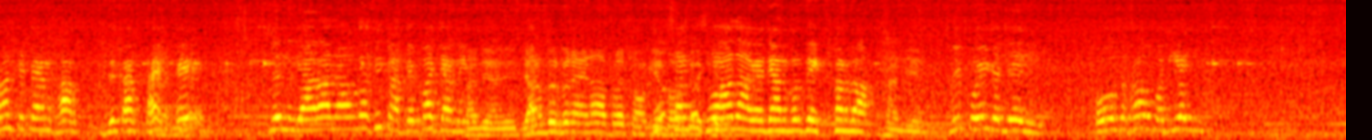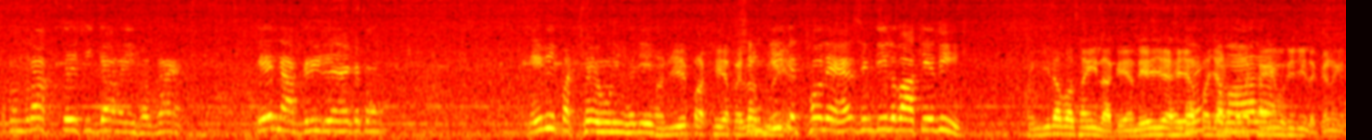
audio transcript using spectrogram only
ਘੰਟੇ ਟਾਈਮ ਖਰਚ ਕਰਤਾ ਇੱਥੇ। ਜੇ ਨਜ਼ਾਰਾ ਨਾ ਆਉਂਦਾ ਸੀ ਘਾਟੇ ਭੱਜ ਜਾਂਦੇ। ਹਾਂਜੀ ਹਾਂਜੀ। ਜਾਨਵਰ ਫਿਰ ਐ ਨਾ ਆਪਣਾ ਸ਼ੌਂਕੀਆ ਹੁਣ ਤੌਰ ਤੇ ਸਾਨੂੰ ਰੱਖੇ। ਸਵਾਦ ਆ ਗਿਆ ਜਾਨਵਰ ਦੇਖਣ ਦਾ। ਹਾਂਜੀ ਹਾਂਜੀ। ਵੀ ਕੋਈ ਗੱਲੇ ਨਹੀਂ। ਹੋਰ ਦਿਖਾਓ ਵਧੀਆ ਜੀ। ਪਤੰਦਰਾ ਹੱਤੇ ਚੀਜ਼ਾਂ ਨਹੀਂ ਫਿਰਦਾ ਹੈ। ਇਹ ਨਾਗਰੀ ਲੈ ਕਿਤੋਂ? ਇਹ ਵੀ ਪੱਠੇ ਹੋਣੀ ਹਜੇ। ਹਾਂਜੀ ਇਹ ਪਾਠੀ ਆ ਪਹਿਲਾਂ ਸਿੰਗੀ ਸੂਈ ਕਿੱਥੋਂ ਲਿਆ ਸਿੰਗੀ ਲਵਾ ਕੇ ਇਹਦੀ। ਸਿੰਗੀ ਦਾ ਬਸ ਐਂ ਲੱਗ ਜਾਂਦੇ ਇਹ ਜਿਹੇ ਹੈਂ, ਆਪਾਂ ਜਾਨਵਰ ਹੈ। ਰੱਖਾਂਗੇ ਉਹੀ ਜੀ ਲੱਗਣਗੇ।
